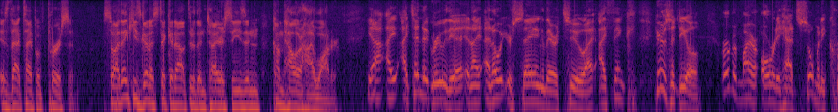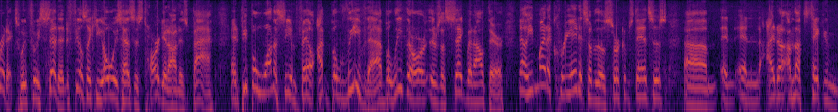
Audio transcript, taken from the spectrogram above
is that type of person. So I think he's going to stick it out through the entire season, come hell or high water. Yeah, I, I tend to agree with you, and I, I know what you're saying there, too. I, I think here's the deal. Urban Meyer already had so many critics. We've, we said it. It feels like he always has his target on his back, and people want to see him fail. I believe that. I believe there are, there's a segment out there. Now he might have created some of those circumstances, um, and and I am not taking,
